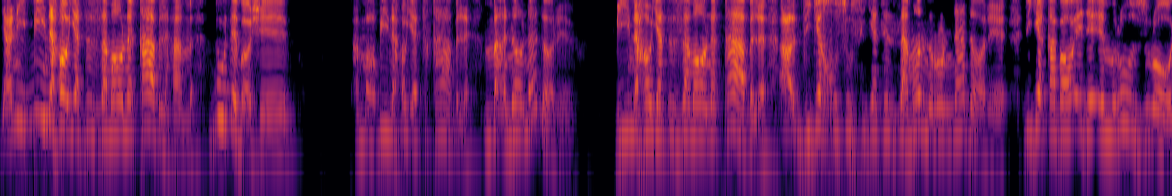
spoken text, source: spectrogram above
یعنی بی نهایت زمان قبل هم بوده باشه. اما بی نهایت قبل معنا نداره. بی نهایت زمان قبل دیگه خصوصیت زمان رو نداره. دیگه قواعد امروز رو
